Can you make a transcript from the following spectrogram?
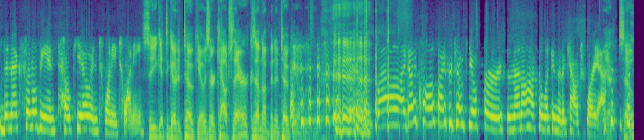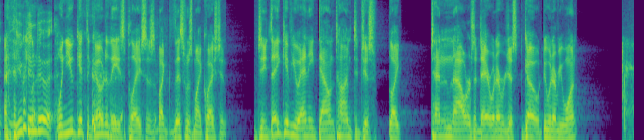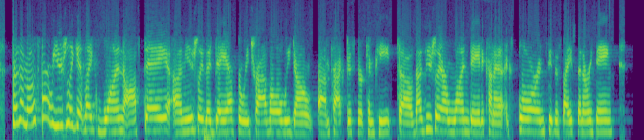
The next one will be in Tokyo in 2020. So you get to go to Tokyo. Is there a couch there? Because I've not been to Tokyo. well, I got to qualify for Tokyo first, and then I'll have to look into the couch for you. yeah. So You can do it. when you get to go to these places, like this was my question, do they give you any downtime to just like 10 hours a day or whatever, just go do whatever you want? For the most part, we usually get like one off day. Um, usually the day after we travel, we don't um, practice or compete. So that's usually our one day to kind of explore and see the sights and everything.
